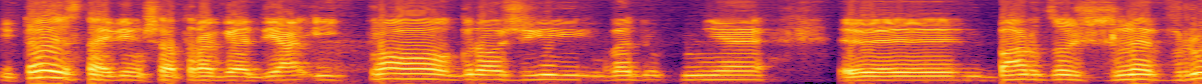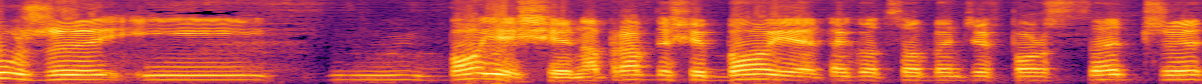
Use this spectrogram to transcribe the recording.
i to jest największa tragedia i to grozi według mnie yy, bardzo źle wróży i boję się, naprawdę się boję tego, co będzie w Polsce, czy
